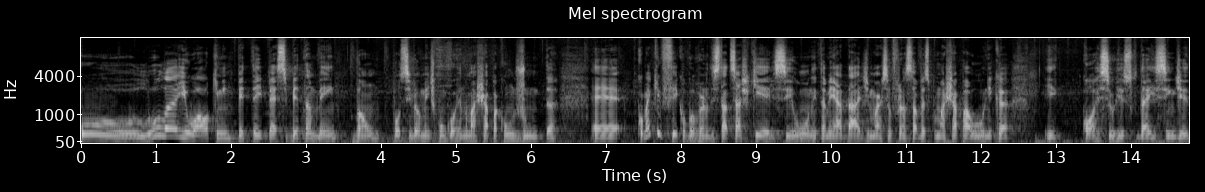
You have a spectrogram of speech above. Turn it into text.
O Lula e o Alckmin, PT e PSB também vão possivelmente concorrer numa chapa conjunta. É, como é que fica o governo do estado? Você acha que eles se unem também, Haddad e Márcio França, talvez para uma chapa única e corre-se o risco daí sim de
